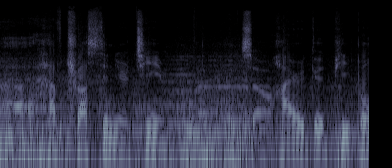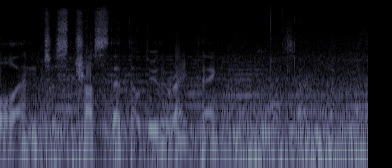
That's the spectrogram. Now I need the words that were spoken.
Uh, have trust in your team. So hire good people and just trust that they'll do the right thing. So.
